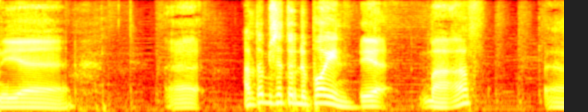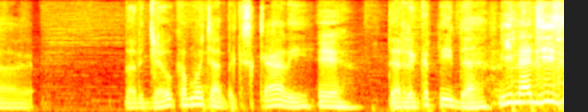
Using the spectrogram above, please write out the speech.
Ya. Eh, Atau bisa to the point. ya maaf. eh, dari jauh kamu cantik sekali. Iya. Dari dekat tidak. Gini najis.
